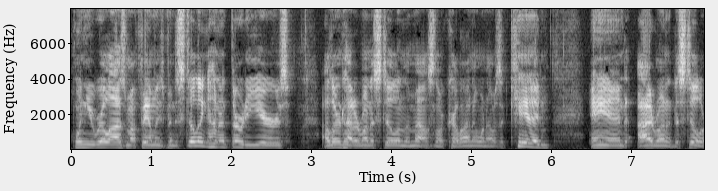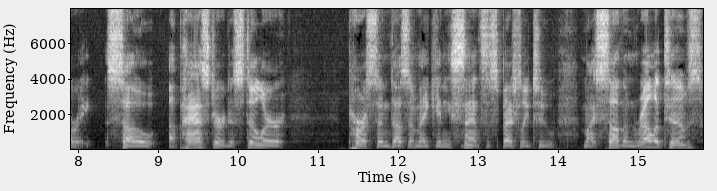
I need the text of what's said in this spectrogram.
when you realize my family's been distilling 130 years. I learned how to run a still in the mountains North Carolina when I was a kid, and I run a distillery. So a pastor distiller person doesn't make any sense, especially to my southern relatives.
